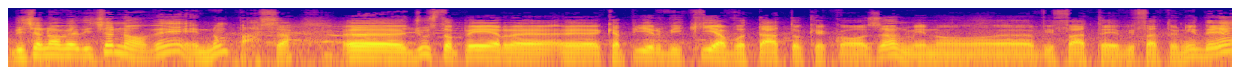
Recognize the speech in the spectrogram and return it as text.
19 a 19 e non passa. Eh, giusto per eh, capirvi chi ha votato che cosa, almeno eh, vi, fate, vi, fate, un'idea.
